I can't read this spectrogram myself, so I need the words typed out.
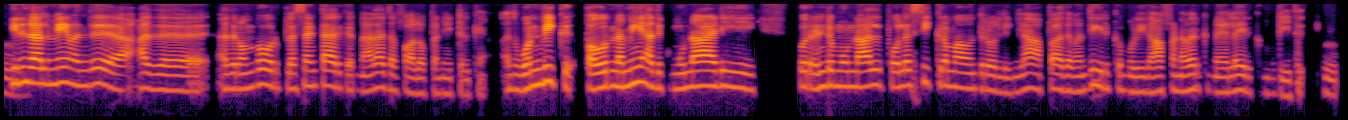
ம். இருந்தாலுமே வந்து அது அது ரொம்ப ஒரு ப்ளசன்ட்டா இருக்கிறதுனால அத ஃபாலோ பண்ணிட்டு இருக்கேன். அது 1 வீக் பௌர்ணமி அதுக்கு முன்னாடி ஒரு 2, 3 நாள் போல சீக்கிரமா வந்துரும் இல்லைங்களா? அப்ப அத வந்து இருக்க முடியுது. 1/2 அன் ஹவருக்கு மேல இருக்க முடியுது. ம்.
